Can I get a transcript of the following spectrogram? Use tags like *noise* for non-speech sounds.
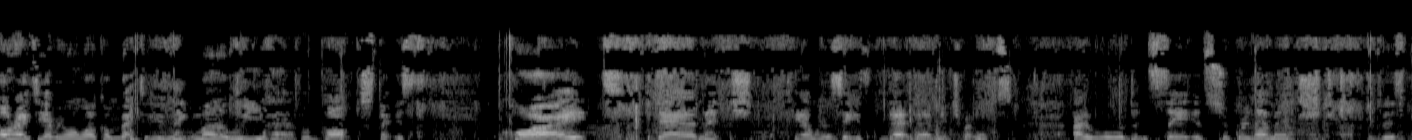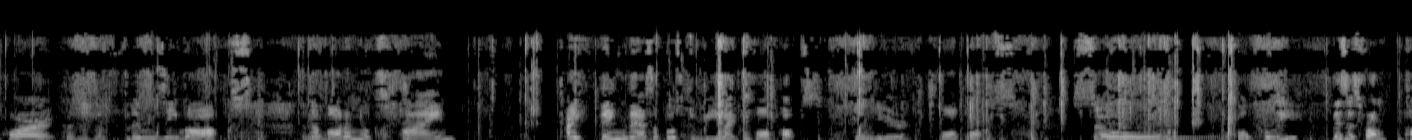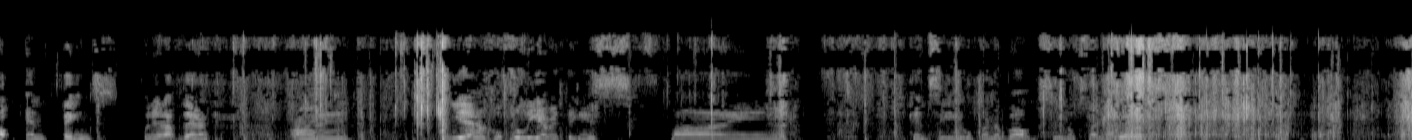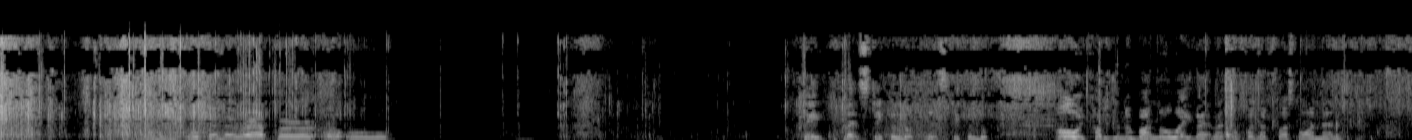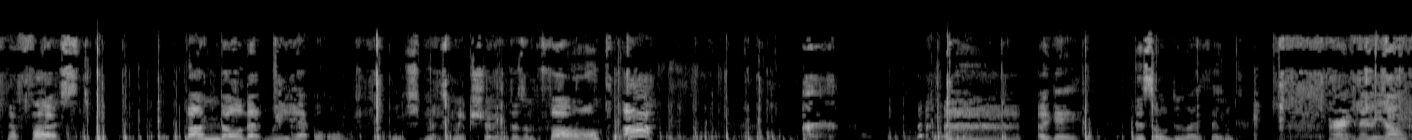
Alrighty everyone, welcome back to the Enigma. We have a box that is quite damaged. Okay, I wouldn't say it's that damaged, but oops. I wouldn't say it's super damaged. This part, because it's a flimsy box. The bottom looks fine. I think there's supposed to be like four pops in here. Four pops. So, hopefully, this is from Pop and Things. Put it up there. Um, yeah, hopefully everything is fine. You can see, open the box. It looks like this. And open the wrapper. Uh-oh. Okay, let's take a look. Let's take a look. Oh, it comes in a bundle like that. Let's open the first one then. The first bundle that we have. Oh, let's, let's make sure it doesn't fall. Ah! *laughs* okay, this will do, I think. Alright, there we go.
